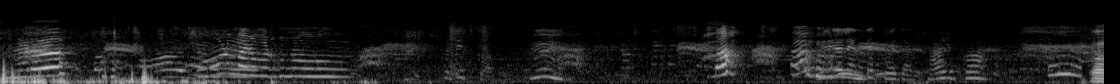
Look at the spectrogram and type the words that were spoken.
చిన్నడు చూడు మరి పడుకున్నాను పట్టించుకో వీడియోలు ఎంత ఎక్కువ కాదు ఆ.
